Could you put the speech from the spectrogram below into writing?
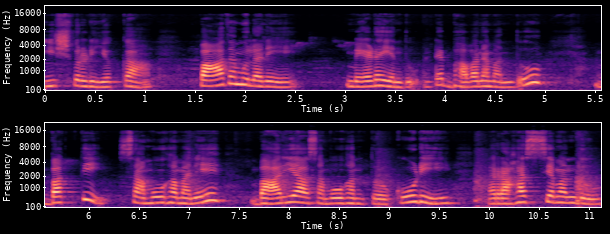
ఈశ్వరుడి యొక్క పాదములనే మేడయందు అంటే భవనమందు భక్తి సమూహమనే భార్యా సమూహంతో కూడి రహస్యమందు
